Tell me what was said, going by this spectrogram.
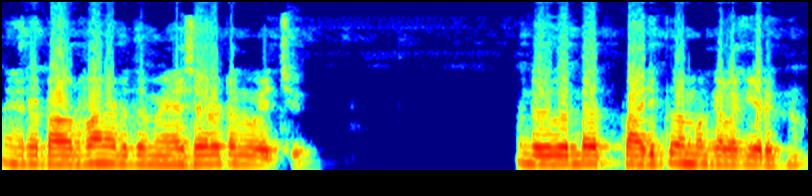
നേരെ ടവർ ഫാൻ എടുത്ത് മേശയിലോട്ടങ്ങ് വെച്ചു. എന്നിട്ട് ഇതിന്റെ പരിപ്പ് നമുക്ക് ഇളക്കിയെടുക്കണം.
